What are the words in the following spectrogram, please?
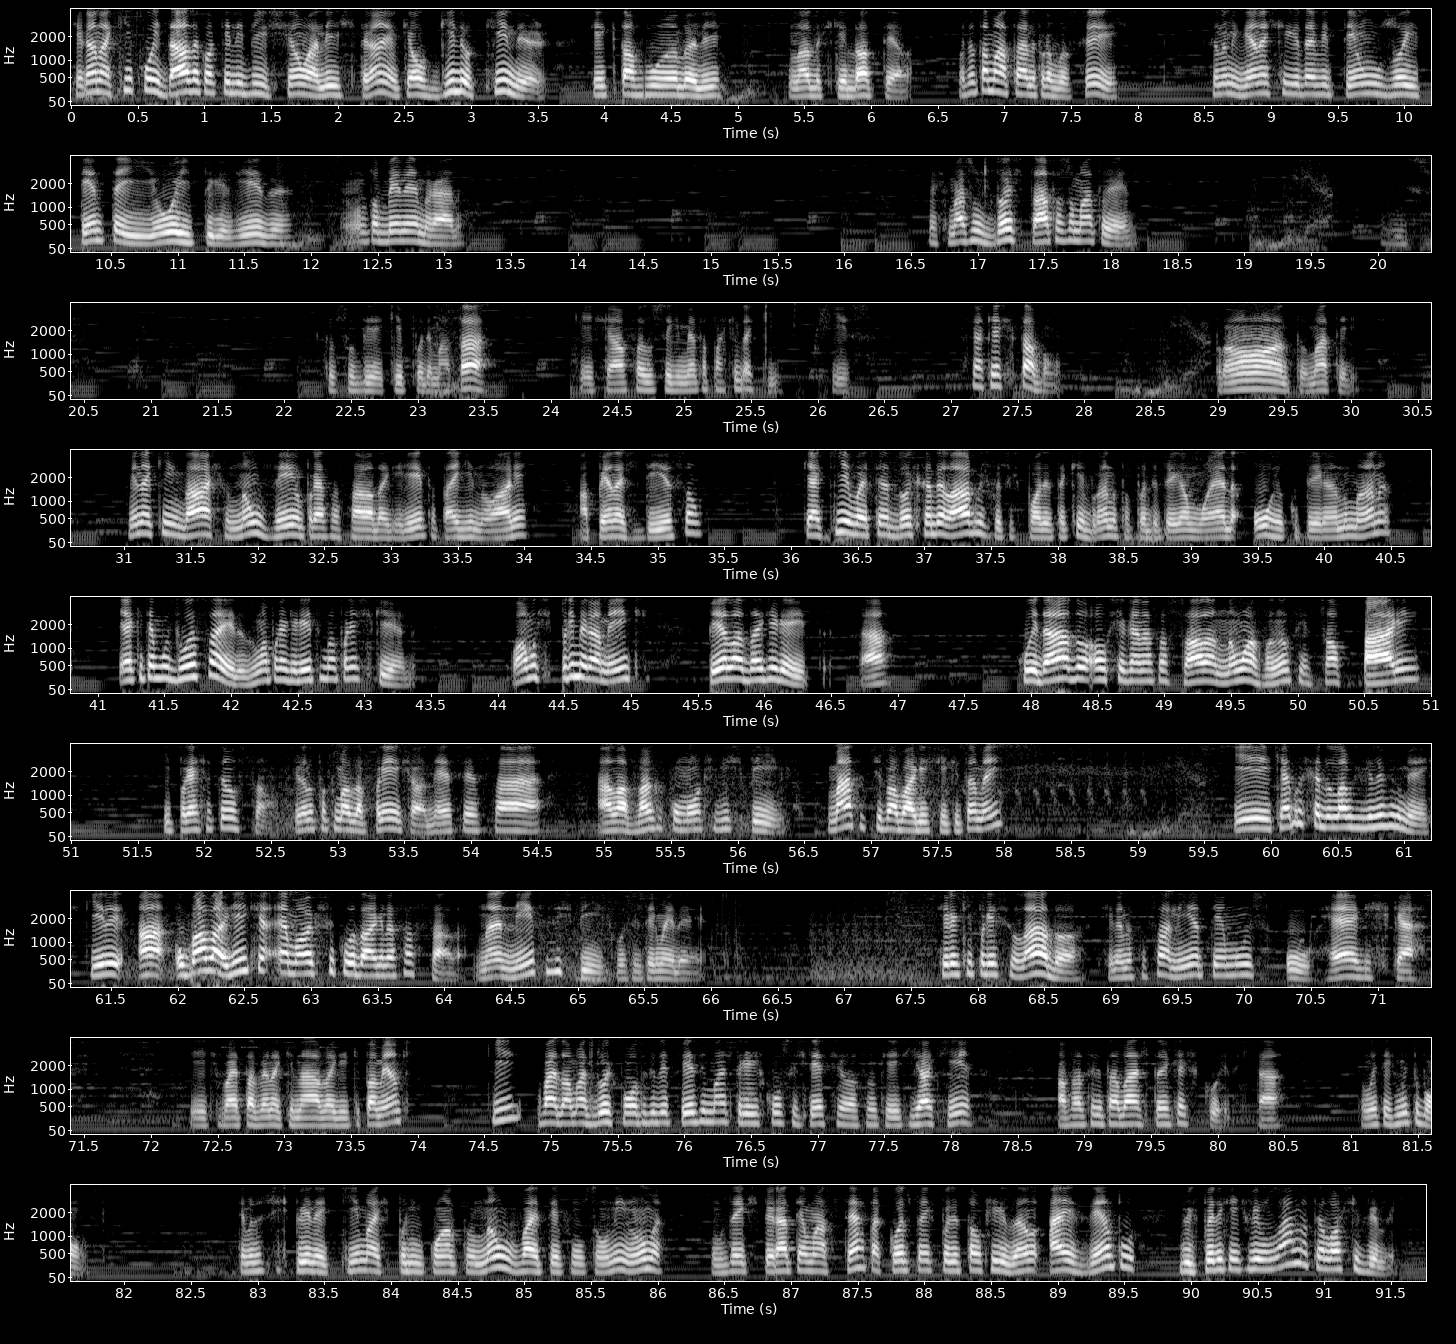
Chegando aqui, cuidado com aquele bichão ali estranho, que é o Guilhoquiner, que é que tá voando ali no lado esquerdo da tela. Vou tentar matar ele pra vocês. Se não me engano, acho que ele deve ter uns 88 de vida. Eu não tô bem lembrado. Acho que mais uns dois tapas eu mato ele. Isso. Se eu subir aqui pra poder matar, que a gente já faz o segmento a partir daqui. Isso. Aqui acho que tá bom. Pronto, matei. Vindo aqui embaixo, não venham para essa sala da direita, tá? Ignorem. Apenas desçam. Que aqui vai ter dois candelabros, vocês podem estar quebrando para poder pegar moeda ou recuperando mana. E aqui temos duas saídas, uma para a direita e uma para a esquerda. Vamos primeiramente pela da direita, tá? Cuidado ao chegar nessa sala, não avancem, só parem e prestem atenção. Chegando um pouco mais à frente, ó, desce essa alavanca com um monte de espinhos. Mata esse babarique aqui também. E quebra os candelabros livremente. Que ele, ah, o babarica é a maior dificuldade dessa sala. Não é nem esses espinhos, pra vocês terem uma ideia. Chega aqui por esse lado, ó. Chegando nessa salinha, temos o Reg Scarf. A gente vai estar tá vendo aqui na aba de equipamentos. Que vai dar mais 2 pontos de defesa e mais 3 de consistência em relação ao que a gente já tinha. Vai facilitar bastante as coisas, tá? São itens muito bons. Temos esse espelho aqui, mas por enquanto não vai ter função nenhuma. Vamos ter que esperar ter uma certa coisa para poder estar utilizando a exemplo do que a gente viu lá no The Lost Village.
